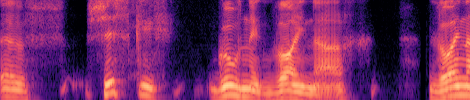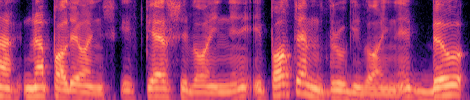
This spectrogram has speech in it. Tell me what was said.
w wszystkich głównych wojnach, wojnach napoleońskich, w pierwszej wojnie i potem w drugiej wojnie, był,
